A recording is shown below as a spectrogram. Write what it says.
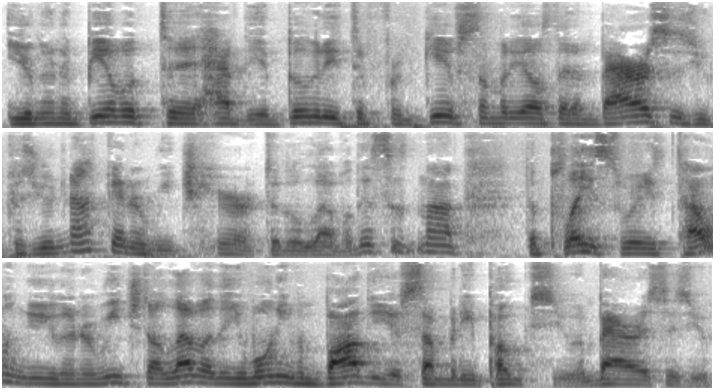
you're going to be able to have the ability to forgive somebody else that embarrasses you because you're not going to reach here to the level. This is not the place where he's telling you you're going to reach the level that you won't even bother you if somebody pokes you, embarrasses you.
